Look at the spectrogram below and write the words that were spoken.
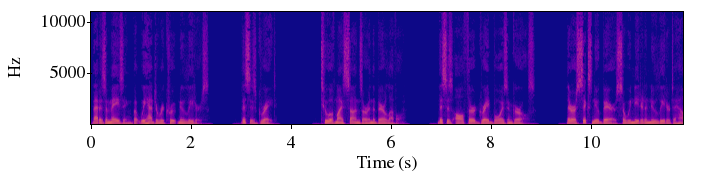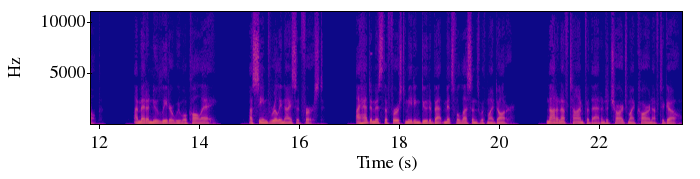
That is amazing, but we had to recruit new leaders. This is great. Two of my sons are in the bear level. This is all third grade boys and girls. There are six new bears, so we needed a new leader to help. I met a new leader we will call A. A seemed really nice at first. I had to miss the first meeting due to bat mitzvah lessons with my daughter. Not enough time for that and to charge my car enough to go.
